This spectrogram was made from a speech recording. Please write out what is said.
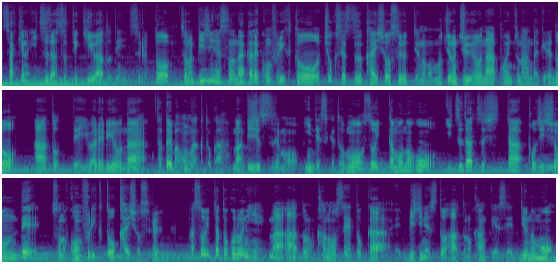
さっきの逸脱っていうキーワードにするとそのビジネスの中でコンフリクトを直接解消するっていうのももちろん重要なポイントなんだけれどアートって言われるような例えば音楽とか、まあ、美術でもいいんですけどもそういったものを逸脱したポジションでそのコンフリクトを解消するそういったところに、まあ、アートの可能性とかビジネスとアートの関係性っていうのも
